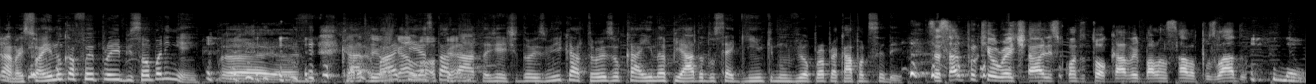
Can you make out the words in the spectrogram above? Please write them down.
Ah, mas isso aí nunca foi proibição pra ninguém. Cara, Cara, marquem galope, esta olha. data, gente. 2014 eu caí na piada do ceguinho que não viu a própria capa do CD. Você sabe por que o Ray Charles, quando tocava, ele balançava pros lados? Não.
